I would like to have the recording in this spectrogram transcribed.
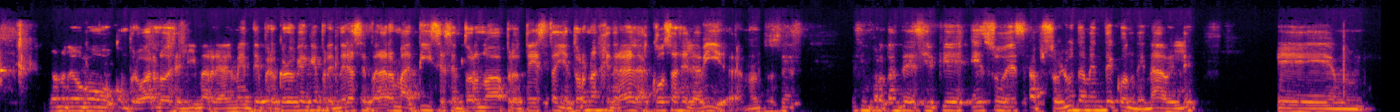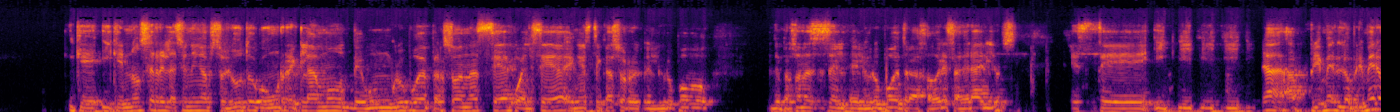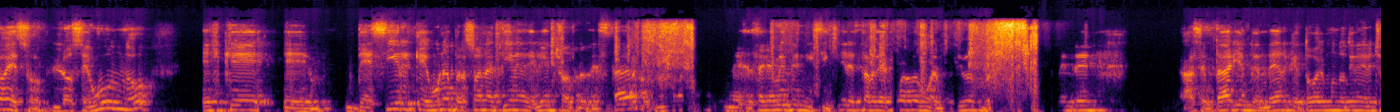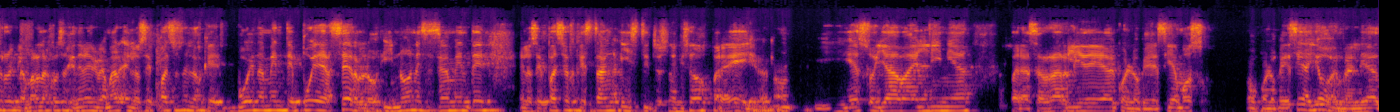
Yo no tengo cómo comprobarlo desde Lima realmente, pero creo que hay que aprender a separar matices en torno a protesta y en torno a generar las cosas de la vida. Entonces, es importante decir que eso es absolutamente condenable eh, y, que, y que no se relacione en absoluto con un reclamo de un grupo de personas, sea cual sea, en este caso el grupo de personas es el, el grupo de trabajadores agrarios. Este, y, y, y nada, primer, lo primero eso. Lo segundo es que eh, decir que una persona tiene derecho a protestar no necesariamente ni siquiera estar de acuerdo con el motivo de aceptar y entender que todo el mundo tiene derecho a reclamar las cosas que tiene que reclamar en los espacios en los que buenamente puede hacerlo y no necesariamente en los espacios que están institucionalizados para ello. ¿no? Y eso ya va en línea para cerrar la idea con lo que decíamos, o con lo que decía yo en realidad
